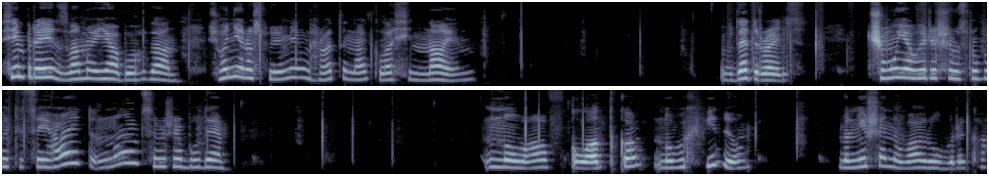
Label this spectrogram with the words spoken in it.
Всім привіт! З вами я, Богдан. Сьогодні розповім, як грати на класі 9 в Dead Rails. Чому я вирішив зробити цей гайд? Ну, це вже буде нова вкладка нових відео. Верніше нова рубрика.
